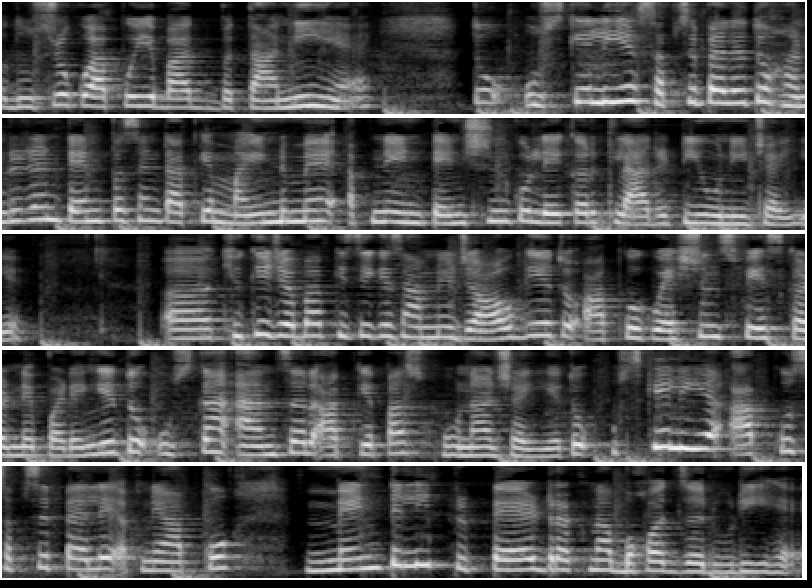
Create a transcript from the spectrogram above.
और दूसरों को आपको ये बात बतानी है तो उसके लिए सबसे पहले तो हंड्रेड एंड टेन परसेंट आपके माइंड में अपने इंटेंशन को लेकर क्लैरिटी होनी चाहिए। क्योंकि जब आप किसी के सामने जाओगे तो आपको क्वेश्चंस फेस करने पड़ेंगे तो उसका आंसर आपके पास होना चाहिए। तो उसके लिए आपको सबसे पहले अपने आप को मेंटली प्रिपेयर्ड रखना बहुत ज़रूरी है।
